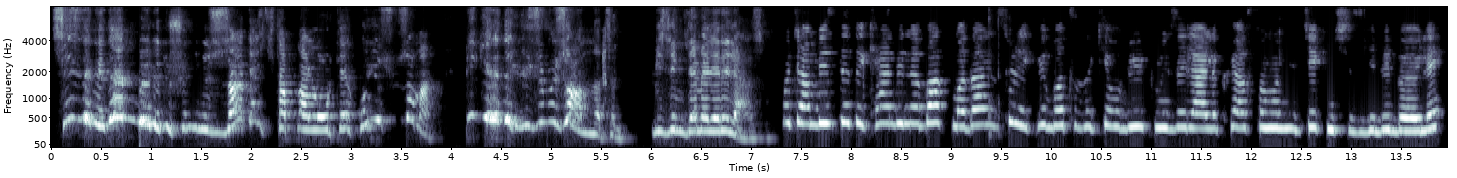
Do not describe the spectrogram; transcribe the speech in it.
Siz de neden böyle düşündüğünüzü zaten kitaplarla ortaya koyuyorsunuz ama bir kere de yüzümüzü anlatın. Bizim demeleri lazım. Hocam bizde de kendine bakmadan sürekli batıdaki o büyük müzelerle kıyaslanabilecekmişiz gibi böyle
